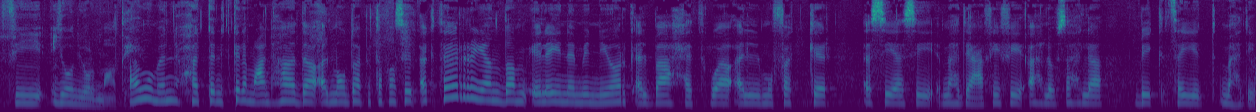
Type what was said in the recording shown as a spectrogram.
في يونيو الماضي. عموما حتى نتكلم عن هذا الموضوع بتفاصيل أكثر. ينضم إلينا من نيويورك الباحث والمفكر السياسي مهدي عفيفي. أهلا وسهلا بك سيد مهدي.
